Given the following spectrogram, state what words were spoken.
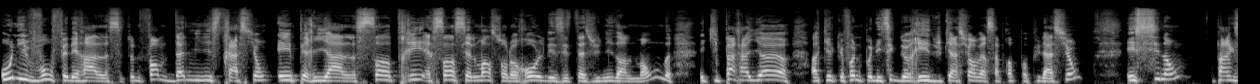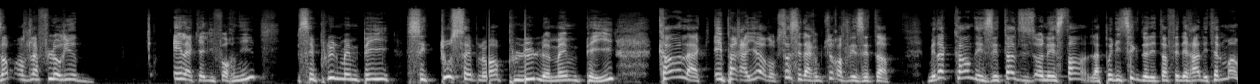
au niveau fédéral, c'est une forme d'administration impériale centrée essentiellement sur le rôle des États-Unis dans le monde et qui par ailleurs a quelquefois une politique de rééducation vers sa propre population. Et sinon, par exemple, entre la Floride et la Californie, c'est plus le même pays. C'est tout simplement plus le même pays. Quand la, et par ailleurs, donc ça, c'est la rupture entre les États. Mais là, quand des États disent un instant, la politique de l'État fédéral est tellement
